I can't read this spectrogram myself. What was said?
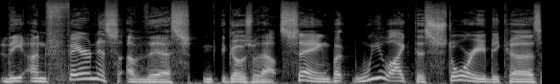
the unfairness of this goes without saying, but we like this story because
